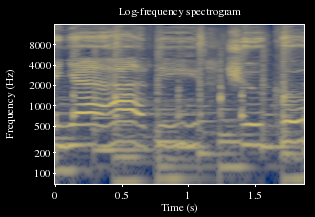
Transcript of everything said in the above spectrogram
Damainya hati syukur.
